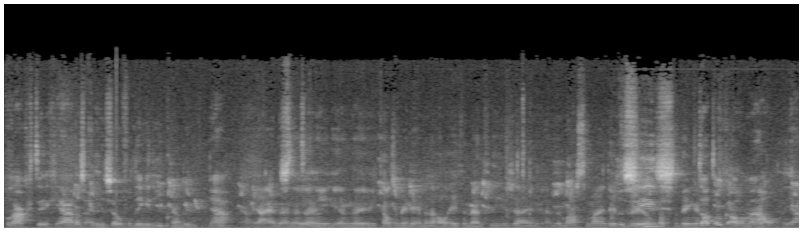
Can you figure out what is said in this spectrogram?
prachtig. Ja, er zijn hier zoveel dingen die je kan doen. Ja, ja, ja en, en, en, je, en, je, kan ze meenemen naar alle evenementen die hier zijn. En de mastermind eventueel, dat soort dingen. dat ook allemaal, ja.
